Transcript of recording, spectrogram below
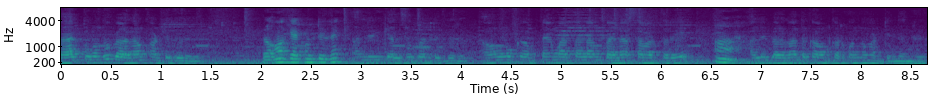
ಬ್ಯಾಗ್ ತೊಗೊಂಡು ಬೆಳಗಾವ್ ಹೊಂಟಿದ್ದು ರೀ. ಬೆಳಗಾವ್ ಯಾಕೆ ಹೊಂಟಿದ್ರಿ? ಅಲ್ಲಿ ಕೆಲಸ ಹೊಂಟಿದ್ದು ರೀ. ಅವನು ಕಂಪ್ನಿ ಮಾಡ್ತಾನೆ ನಮ್ಮ ಫೈನಾನ್ಸ್ ಮಾಡ್ತಾರೆ ಹಾಂ. ಅಲ್ಲಿ ಬೆಳಗಾವ್ ಅವ್ನು ಕರ್ಕೊಂಡು ಹೊಂಟಿದ್ದೇನೆ ರೀ.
